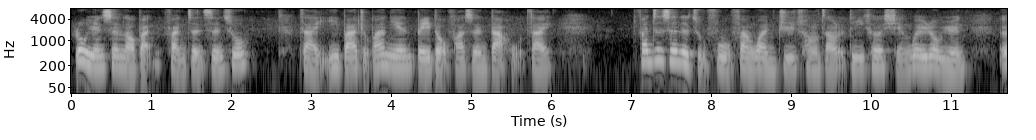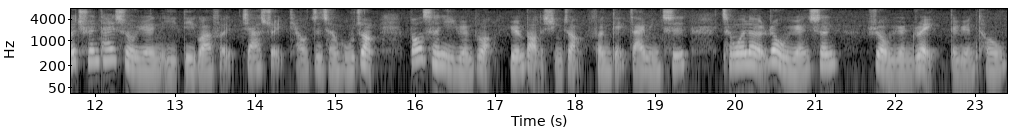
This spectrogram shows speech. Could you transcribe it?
肉圆生老板范正生说，在一八九八年，北斗发生大火灾，范正生的祖父范万居创造了第一颗咸味肉圆，而全台首圆以地瓜粉加水调制成糊状，包成以元宝元宝的形状，分给灾民吃，成为了肉圆生。肉圆瑞的源头，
